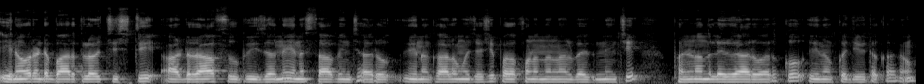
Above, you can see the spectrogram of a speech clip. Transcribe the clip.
ఈయన ఎవరంటే? భారత్లో చిష్టి ఆర్డర్ ఆఫ్ సూఫీజంని ఈయన స్థాపించారు. ఈయన కాలం వచ్చేసి పదకొండు వందల నలభై నుంచి పన్నెండు వందల ఇరవై ఆరు వరకు ఈయన యొక్క జీవితకాలం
